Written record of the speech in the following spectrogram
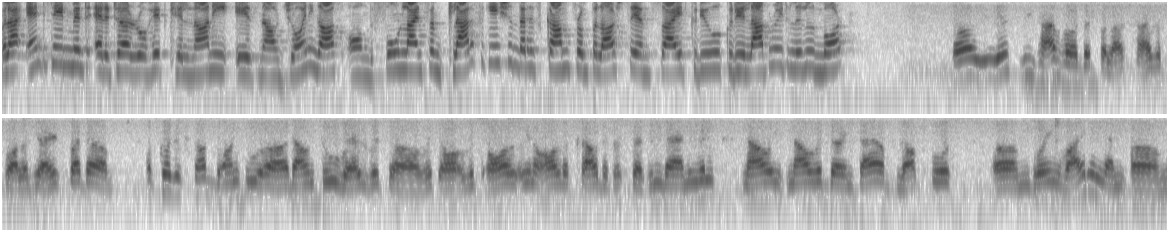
Well, our entertainment editor Rohit Khilnani is now joining us on the phone line. Some clarification that has come from Palash Sen's side. Could you could you elaborate a little more? Uh, yes, we have heard that Palash has apologized, but uh, of course it's not gone too uh, down too well with uh, with all with all you know all the crowd that was present there, and even now now with the entire blog post um, going viral, and um,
